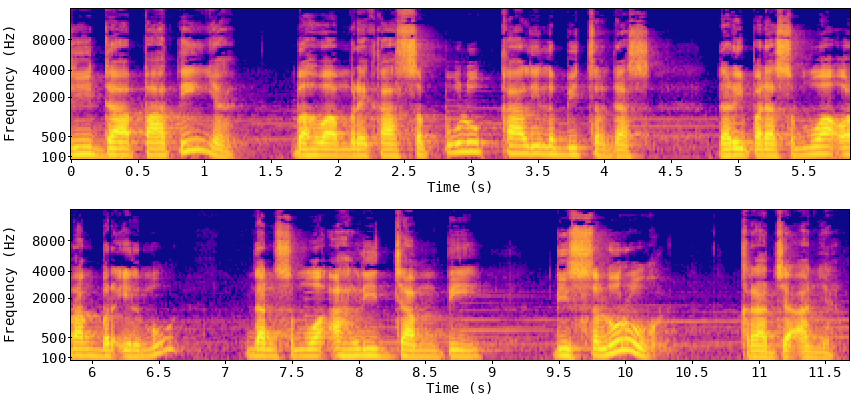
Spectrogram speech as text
didapatinya bahwa mereka sepuluh kali lebih cerdas daripada semua orang berilmu dan semua ahli jampi di seluruh kerajaannya.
